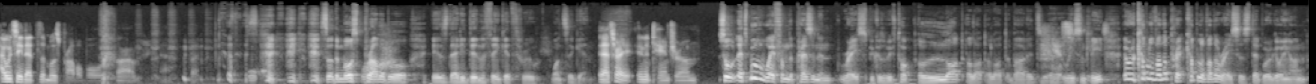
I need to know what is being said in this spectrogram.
I would say that's the most probable. Um, yeah, but so the most probable is that he didn't think it through once again. that's right. In a tantrum. So let's move away from the president race because we've talked a lot, a lot, a lot about it uh, Yes, recently. There were a couple of other pre- couple of other races that were going on,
